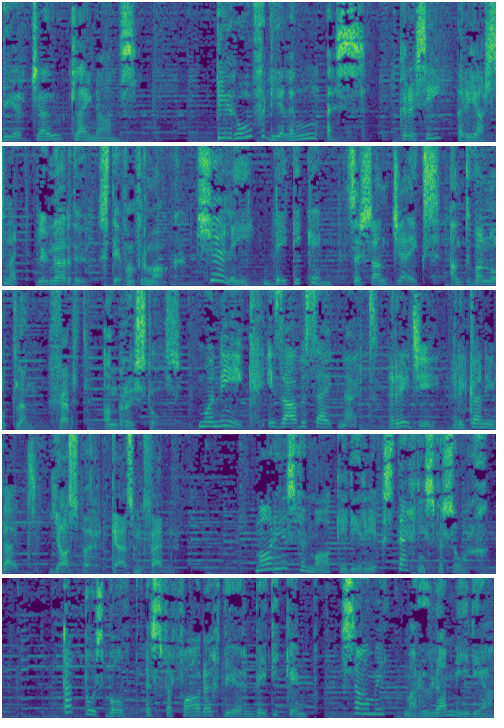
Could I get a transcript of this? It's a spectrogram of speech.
deur Joe Kleinhans. Die rolverdeling is Chrissy Ria Smit, Leonardo, Stefan Vermaak. Shirley Betty Kemp, Sergeant Jakes, Antoine Notling, Gert Andrei Stols. Monique Isabel Seidnout. Reggie, Rikani Wout. Jasper, Gaz McFadden. Marius Vermaak het die reeks tegnies versorg. Katbosveld is vervaardig deur Betty Kemp saam met Marula Media.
